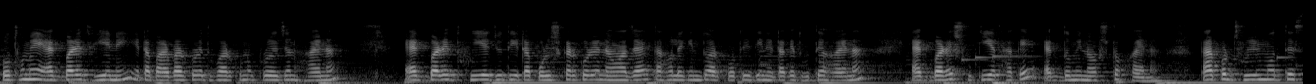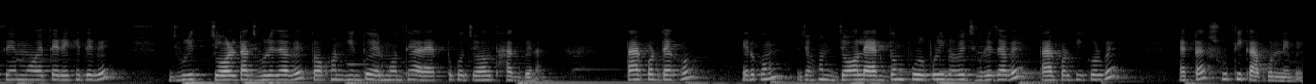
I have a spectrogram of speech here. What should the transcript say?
প্রথমে একবারে ধুয়ে নিই, এটা বারবার করে ধোয়ার কোনো প্রয়োজন হয় না। একবারে ধুয়ে যদি এটা পরিষ্কার করে নেওয়া যায়, তাহলে কিন্তু আর প্রতিদিন এটাকে ধুতে হয় না। একবারে শুকিয়ে থাকে, একদমই নষ্ট হয় না। তারপর ঝুড়ির মধ্যে সেম ওয়েতে রেখে দেবে। ঝুড়ির জলটা ঝরে যাবে, তখন কিন্তু এর মধ্যে আর একটুকু জল থাকবে না। তারপর দেখো, এরকম যখন জল একদম পুরোপুরিভাবে ঝরে যাবে, তারপর কি করবে? একটা সুতি কাপড় নেবে।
